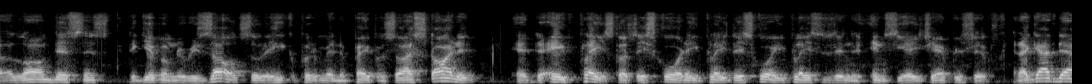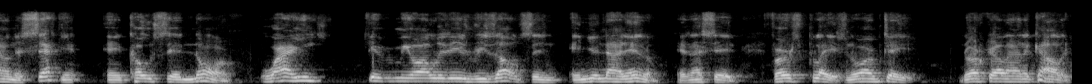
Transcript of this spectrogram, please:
uh, long distance to give him the results so that he could put them in the paper. So I started at the eighth place because they scored eight place. They scored eight places in the NCAA championships, and I got down to second. And coach said, "Norm, why are you giving me all of these results and and you're not in them?" And I said, first place, Norm Tate, North Carolina College."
